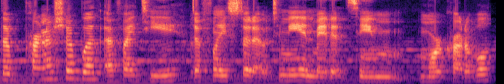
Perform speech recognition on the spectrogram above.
The partnership with FIT definitely stood out to me and made it seem more credible.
